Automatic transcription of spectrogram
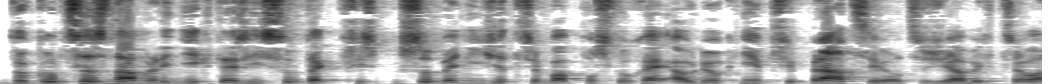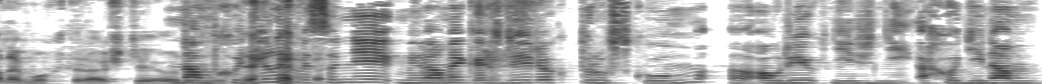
Dokonce znám lidi, kteří jsou tak přizpůsobení, že třeba poslouchají audioknihy při práci, jo, což já bych třeba nemohl teda ještě. Jo, nám chodili, my, mě, my máme no. každý rok průzkum eh, audioknižní a chodí nám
